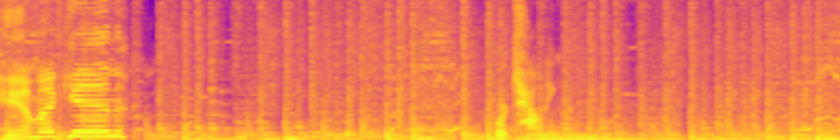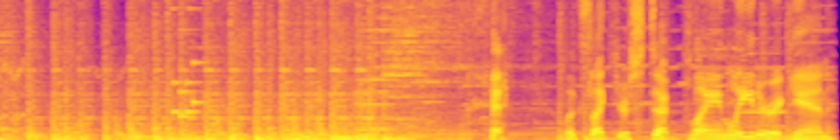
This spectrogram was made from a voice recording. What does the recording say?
Him again? We're counting on you. Looks like you're stuck playing leader again.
